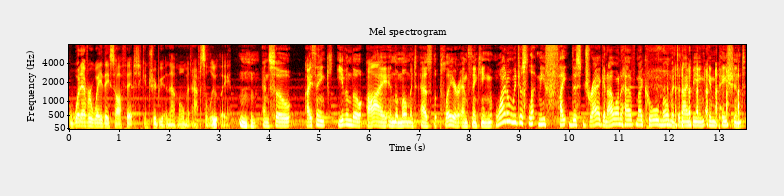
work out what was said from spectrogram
whatever way they saw fit to contribute in that moment. Absolutely. And so I think even though I, in the moment as the player, am thinking, why don't we just let me fight this dragon? I want to have my cool moment, and I'm being impatient.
